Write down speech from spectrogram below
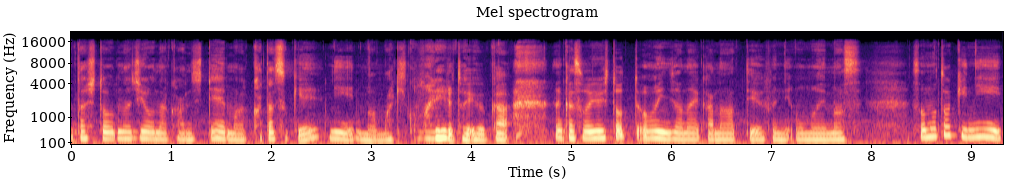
私と同じような感じで、まあ、片付けに、まあ、巻き込まれるというか なんかそういう人って多いんじゃないかなっていうふうに思います。その時に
